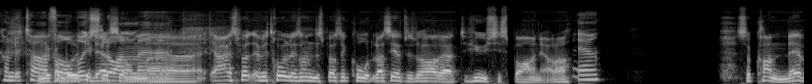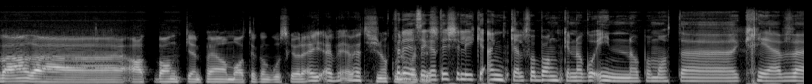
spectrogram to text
Kan du ta forbrukslån med Ja, jeg, spør, jeg vil tro liksom, det spørs hvor La oss si at hvis du har et hus i Spania, da. ja. Så kan det være at banken på en eller annen måte kan godskrive det. Jeg, jeg, jeg vet ikke noe om For det er sikkert ikke like enkelt for banken å gå inn og på en måte kreve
